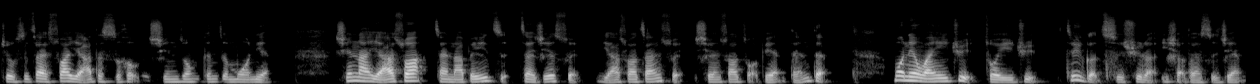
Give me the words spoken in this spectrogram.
就是在刷牙的时候，心中跟着默念：先拿牙刷，再拿杯子，再接水，牙刷沾水，先刷左边，等等。默念完一句，做一句，这个持续了一小段时间。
